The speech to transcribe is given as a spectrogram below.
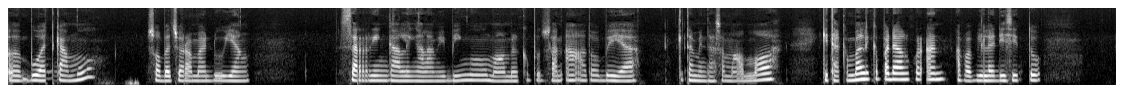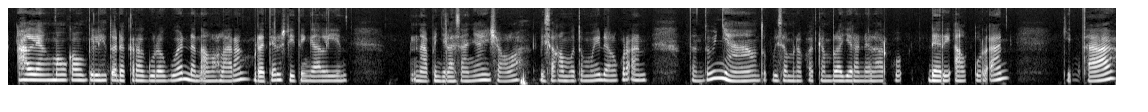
e, buat kamu, sobat suara madu yang sering kali ngalami bingung mau ambil keputusan A atau B ya. Kita minta sama Allah kita kembali kepada Al-Quran. Apabila di situ hal yang mau kamu pilih itu ada keraguan-raguan dan Allah larang berarti harus ditinggalin. Nah penjelasannya insya Allah bisa kamu temui di Al-Quran. Tentunya untuk bisa mendapatkan pelajaran dari Al-Quran kita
